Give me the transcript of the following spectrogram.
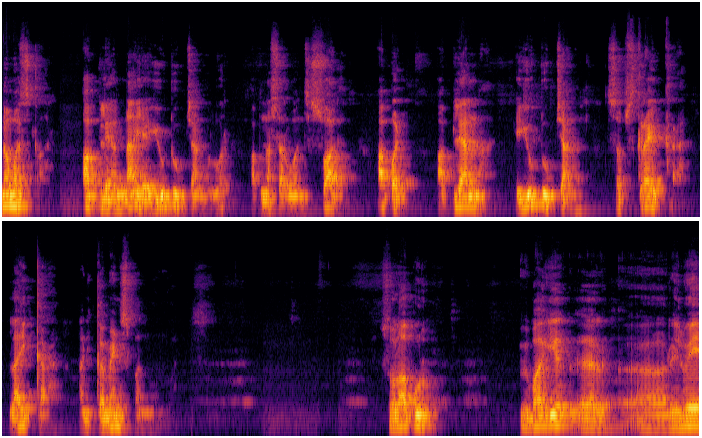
नमस्कार. आपल्यांना या यूट्यूब चॅनलवर आपणा सर्वांचं स्वागत. आपण आपल्यांना हे यूट्यूब चॅनल सबस्क्राईब करा लाईक करा आणि कमेंट्स पण नोंदवा. सोलापूर विभागीय रेल्वे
